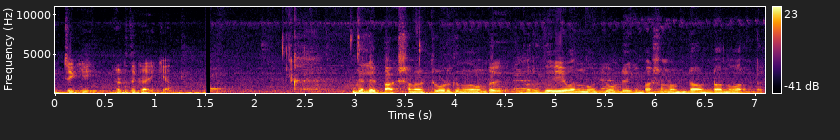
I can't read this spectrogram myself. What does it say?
ഉച്ചയ്ക്ക് എടുത്ത് കഴിക്കാം. ഇതിൽ ഭക്ഷണം ഇട്ട് കൊടുക്കുന്നത് കൊണ്ട് വെറുതെ വന്ന് നോക്കിക്കൊണ്ടിരിക്കും ഭക്ഷണം ഉണ്ടോ ഉണ്ടോ എന്ന് പറഞ്ഞിട്ട്.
